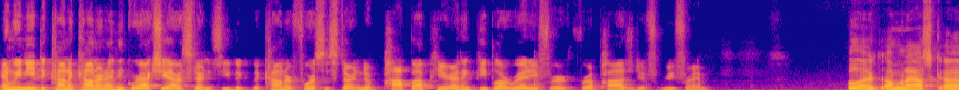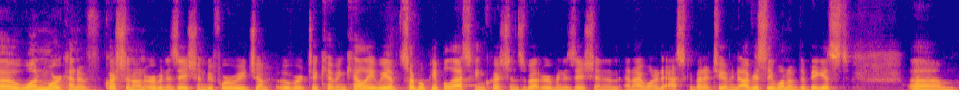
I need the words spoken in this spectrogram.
and we need to kind of counter. And I think we're actually are starting to see the, the counter forces starting to pop up here. I think people are ready for, for a positive reframe. Well, I, am going to ask uh, one more kind of question on urbanization before we jump over to Kevin Kelly. We have several people asking questions about urbanization, and, and I wanted to ask about it too. I mean, obviously, one of the biggest um,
